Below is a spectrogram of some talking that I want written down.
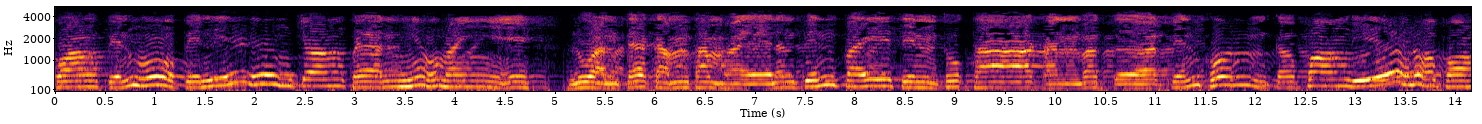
พองเป็นงูเป็นเลี้ยงจองแผ่นเหี้ยวไม่ล้วนแต่กรรมทำให้นั้นเป็นไปสิ้นทุกทาขันว่าเกิดเป็นคนก็พองเดียวโนพอง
